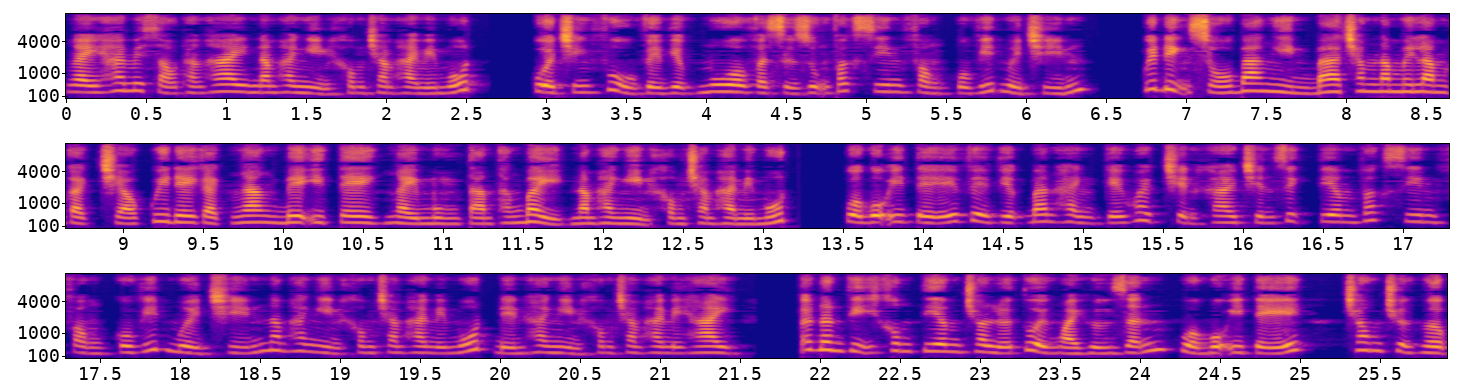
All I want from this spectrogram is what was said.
ngày 26 tháng 2 năm 2021 của Chính phủ về việc mua và sử dụng vaccine phòng COVID-19. Quyết định số 3355 gạch chéo QD gạch ngang BIT ngày 8 tháng 7 năm 2021 của Bộ Y tế về việc ban hành kế hoạch triển khai chiến dịch tiêm vaccine phòng COVID-19 năm 2021 đến 2022. Các đơn vị không tiêm cho lứa tuổi ngoài hướng dẫn của Bộ Y tế trong trường hợp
